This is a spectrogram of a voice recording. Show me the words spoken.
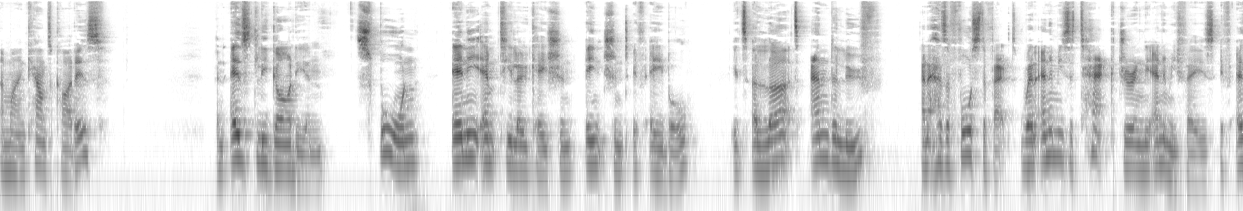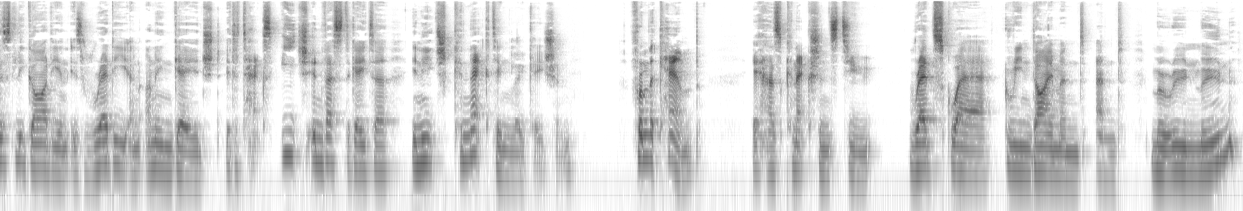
and my encounter card is an Eztli Guardian. Spawn any empty location, ancient if able. It's alert and aloof, and it has a forced effect. When enemies attack during the enemy phase, if Eztli Guardian is ready and unengaged, it attacks each investigator in each connecting location. From the camp, it has connections to Red Square, Green Diamond, and Maroon Moon.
